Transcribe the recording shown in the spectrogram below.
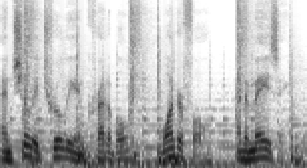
and Chile truly incredible, wonderful, and amazing.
